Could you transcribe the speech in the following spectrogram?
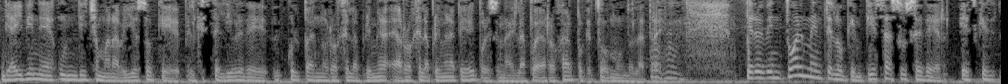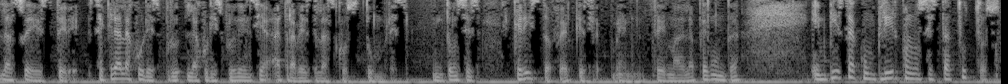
de ahí viene un dicho maravilloso que el que esté libre de culpa no arroje la primera, arroje la primera piedra y por eso nadie la puede arrojar porque todo el mundo la trae. Pero eventualmente lo que empieza a suceder es que las, este, se crea la, la jurisprudencia a través de las costumbres. Entonces, Christopher, que es el tema de la pregunta, empieza a cumplir con los estatutos.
